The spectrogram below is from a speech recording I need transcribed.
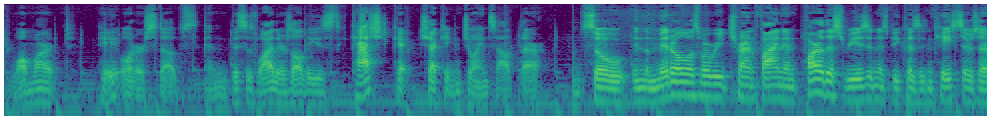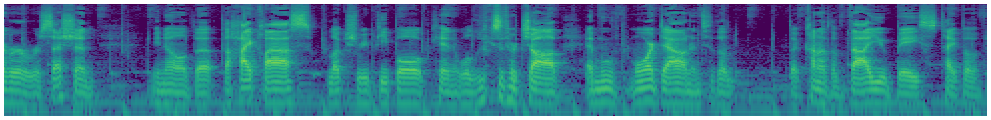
Walmart pay order stubs, and this is why there's all these cash checking joints out there. So in the middle is where we try and find, and part of this reason is because in case there's ever a recession, you know the the high class luxury people can will lose their job and move more down into the the kind of the value based type of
